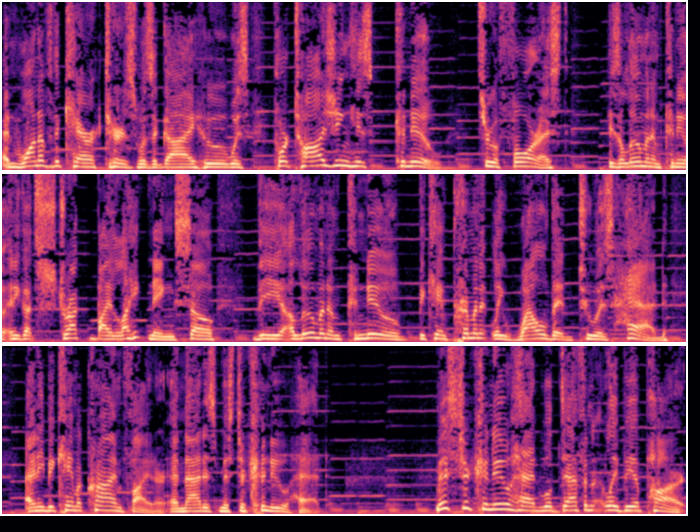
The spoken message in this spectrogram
And one of the characters was a guy who was portaging his canoe through a forest, his aluminum canoe, and he got struck by lightning. So the aluminum canoe became permanently welded to his head, and he became a crime fighter. And that is Mr. Canoe Head. Mr. Canoe Head will definitely be a part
